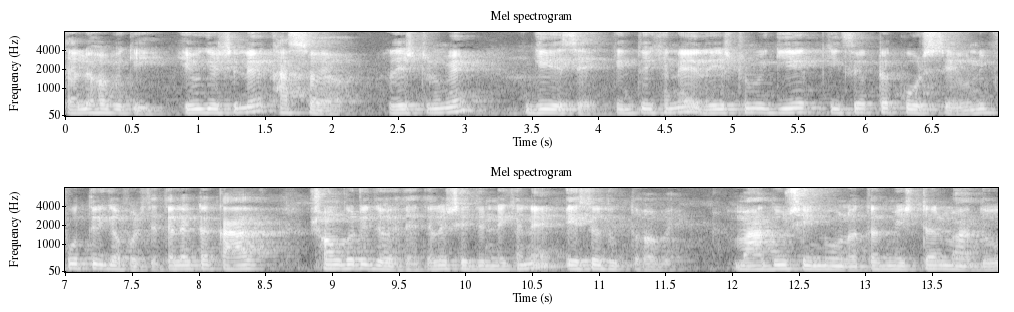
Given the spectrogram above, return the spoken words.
তাহলে হবে কি? হিউ গেছিলে? খাসয় রেস্ট রুমে গিয়েছে, কিন্তু এখানে রেস্টরুমে গিয়ে কিছু একটা করছে, উনি পত্রিকা পড়ছে, তাহলে একটা কাজ সংগঠিত হয়ে যায় তাহলে সেই জন্য এখানে এসও যুক্ত হবে। মাদু সিনুন অর্থাৎ মিস্টার মাদু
